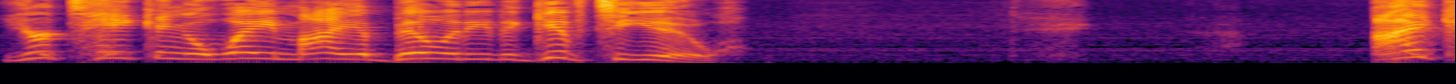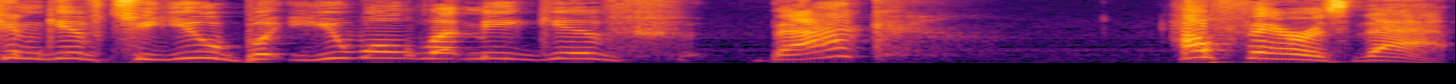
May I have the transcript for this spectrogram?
You're taking away my ability to give to you. I can give to you, but you won't let me give back? How fair is that?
